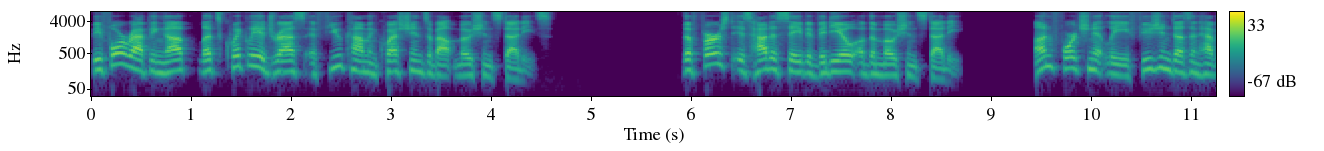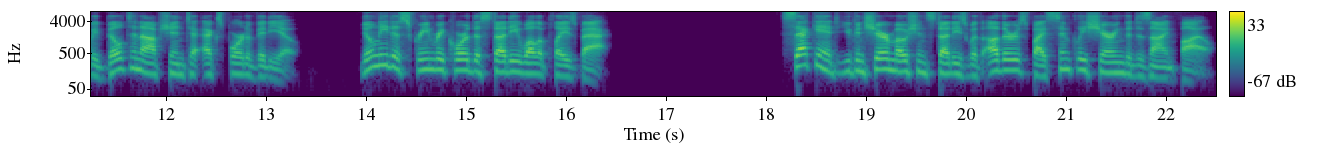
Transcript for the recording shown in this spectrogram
Before wrapping up, let's quickly address a few common questions about motion studies. The first is how to save a video of the motion study. Unfortunately, Fusion doesn't have a built-in option to export a video. You'll need to screen record the study while it plays back. Second, you can share motion studies with others by simply sharing the design file.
